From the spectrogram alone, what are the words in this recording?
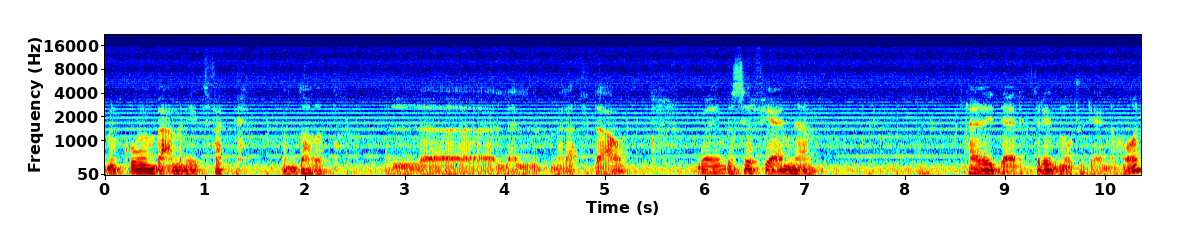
بنقوم بعملية فك الضغط للملف تاعه وبصير في عندنا هذه ال directory الموجودة عندنا هون.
